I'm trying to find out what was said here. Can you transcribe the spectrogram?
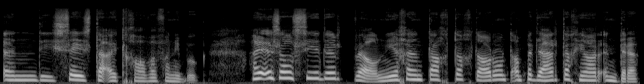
in die 6ste uitgawe van die boek. Hy is al sedert wel 89 daar rond amper 30 jaar in druk.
